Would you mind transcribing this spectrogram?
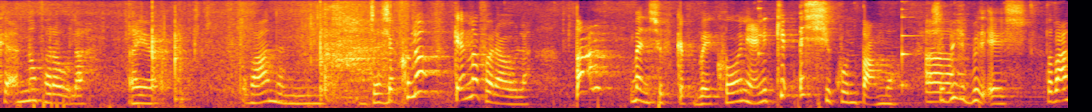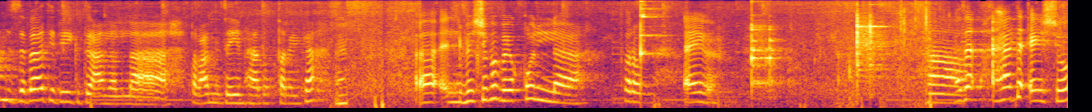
كأنه فراولة. أيوه. طبعا شكله كأنه فراولة. بنشوف كيف بيكون يعني كيف إيش يكون طعمه؟ آه. شبيه بايش طبعا الزبادي بيقضي على طبعا نزين بهذه الطريقة. آه اللي بيشوفه بيقول آه، فراولة. أيوه. ها- هذا هذا ايشو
